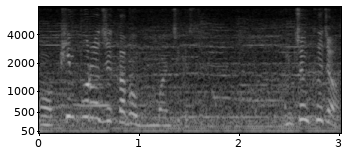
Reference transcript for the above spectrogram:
어, 핀 부러질까봐 못 만지겠어요. 엄청 크죠?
